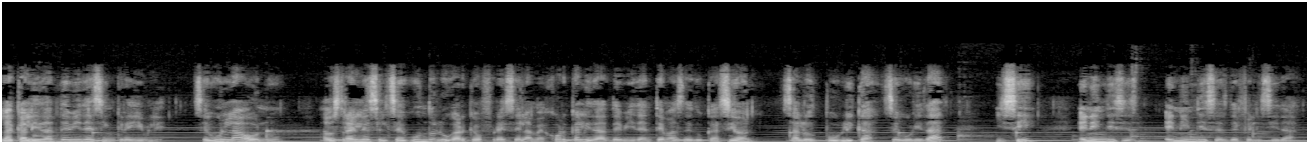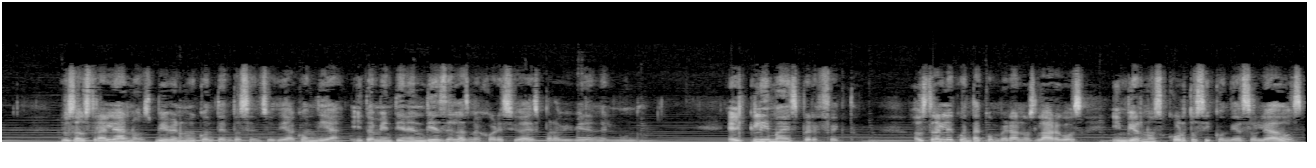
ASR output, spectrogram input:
La calidad de vida es increíble. Según la ONU, Australia es el segundo lugar que ofrece la mejor calidad de vida en temas de educación, salud pública, seguridad y sí, en índices, en índices de felicidad. Los australianos viven muy contentos en su día con día y también tienen 10 de las mejores ciudades para vivir en el mundo. El clima es perfecto. Australia cuenta con veranos largos, inviernos cortos y con días soleados,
